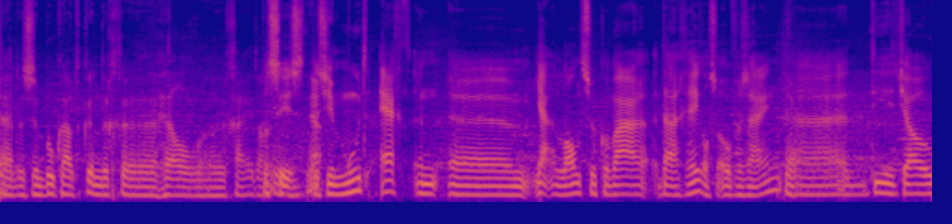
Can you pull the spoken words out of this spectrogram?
ja, dus een boekhoudkundige hel eh, ga je dan Precies, in. Ja. dus je moet echt een, ehm, ja, een land zoeken waar daar regels over zijn, Ja. eh, die het jou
